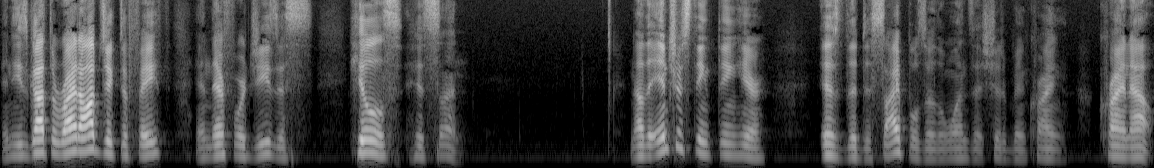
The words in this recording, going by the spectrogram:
And he's got the right object of faith, and therefore Jesus heals his son. Now, the interesting thing here is the disciples are the ones that should have been crying, crying out,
